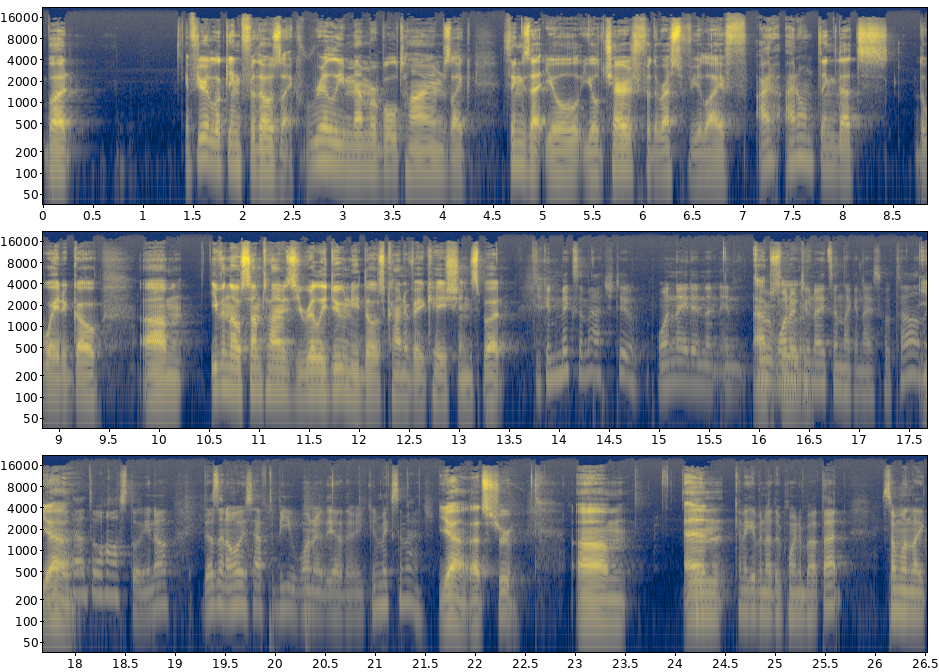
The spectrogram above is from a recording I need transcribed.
but if you're looking for those like really memorable times, like things that you'll you'll cherish for the rest of your life, I I don't think that's the way to go. Um, even though sometimes you really do need those kind of vacations, but You can mix and match too. One night in, in, in two, one or two nights in like a nice hotel. And then Yeah. Go down to a hostel. You know, it doesn't always have to be one or the other. You can mix and match. yeah, that's true. Um, and Can I give another point about that? Someone like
